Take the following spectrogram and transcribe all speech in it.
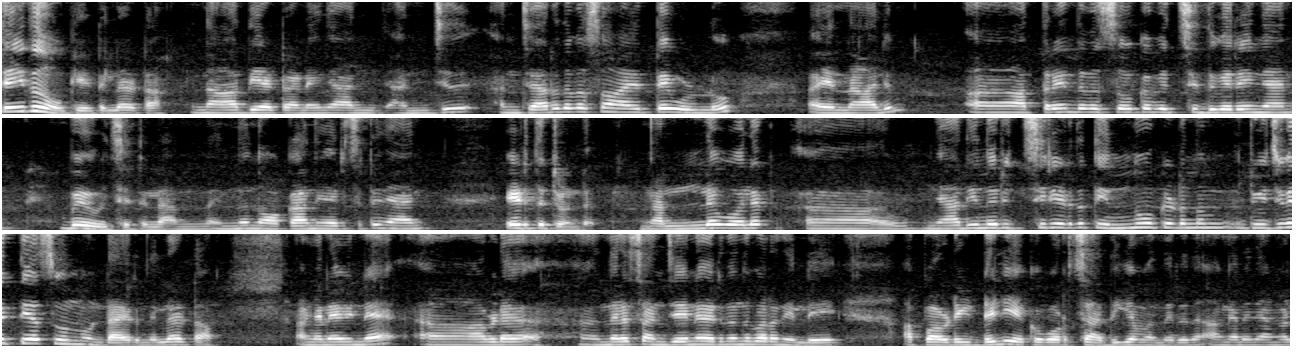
ചെയ്ത് നോക്കിയിട്ടില്ല കേട്ടോ. ഇന്ന് ആദ്യമായിട്ടാണ് ഞാൻ അഞ്ച് അഞ്ച് അഞ്ചാറ് ദിവസം ആയത്തേ ഉള്ളൂ. എന്നാലും അത്രയും ദിവസമൊക്കെ വെച്ച് ഇതുവരെ ഞാൻ ഉപയോഗിച്ചിട്ടില്ല. അന്ന് ഇന്ന് നോക്കാമെന്ന് വിചാരിച്ചിട്ട് ഞാൻ എടുത്തിട്ടുണ്ട്. നല്ലപോലെ ഞാൻ അതിൽ നിന്നൊരു ഇച്ചിരി എടുത്ത് തിന്നു നോക്കിയിട്ടൊന്നും രുചി വ്യത്യാസമൊന്നും ഉണ്ടായിരുന്നില്ല കേട്ടോ. അങ്ങനെ പിന്നെ അവിടെ ഇന്നലെ സഞ്ജയന വരുന്നെന്ന് പറഞ്ഞില്ലേ അപ്പോൾ അവിടെ ഇഡലിയൊക്കെ കുറച്ച് അധികം വന്നിരുന്നു അങ്ങനെ ഞങ്ങൾ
